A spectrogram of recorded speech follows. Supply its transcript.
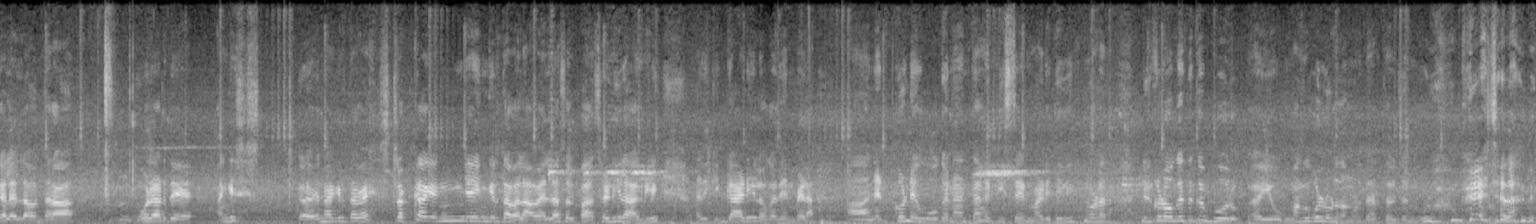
ಕಾಲೆಲ್ಲ ಒಂಥರ ಓಡಾಡದೆ ಹಂಗೆ ಏನಾಗಿರ್ತವೆ? ಸ್ಟ್ರಕ್ಕಾಗಿ ಹೆಂಗೆ ಹೆಂಗಿರ್ತಾವಲ್ಲ, ಅವೆಲ್ಲ ಸ್ವಲ್ಪ ಸಡಿಲಾಗಲಿ ಅದಕ್ಕೆ ಗಾಡಿಯಲ್ಲಿ ಹೋಗೋದೇನು ಬೇಡ. ನಡ್ಕೊಂಡೇ ಹೋಗೋಣ ಅಂತ ಡಿಸೈಡ್ ಮಾಡಿದ್ದೀವಿ ನೋಡೋಣ. ನಡ್ಕೊಂಡು ಹೋಗೋದಕ್ಕೆ ಬೋರು. ಅಯ್ಯೋ, ಮಂಗಗಳು ನೋಡ್ದಂಗೆ ನೋಡ್ತಾ ಇರ್ತಾವೆ ಜನಗಳು. ಬೇಜಾರಾಗುತ್ತೆ.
